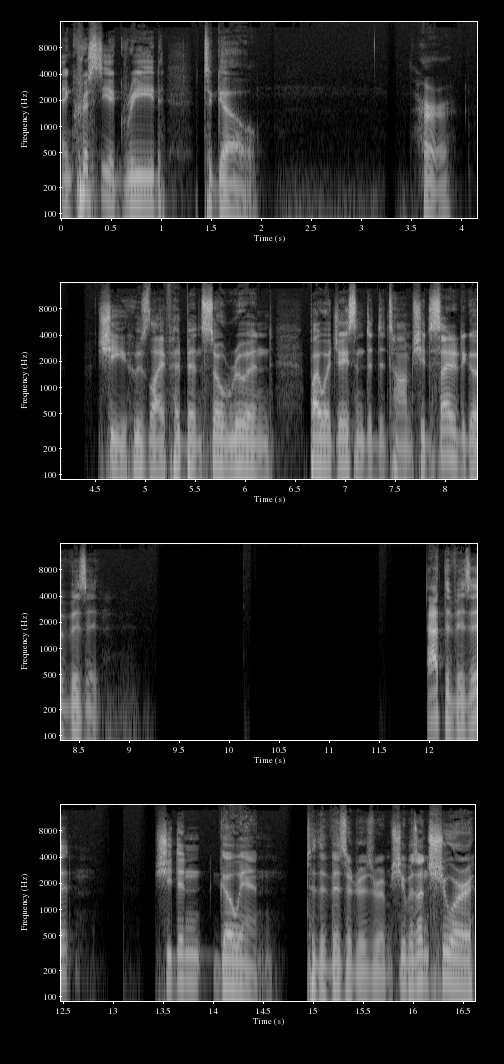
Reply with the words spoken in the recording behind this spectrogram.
and Christy agreed to go. Her, she whose life had been so ruined by what Jason did to Tom, she decided to go visit. At the visit, she didn't go in. to the visitor's room. She was unsure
